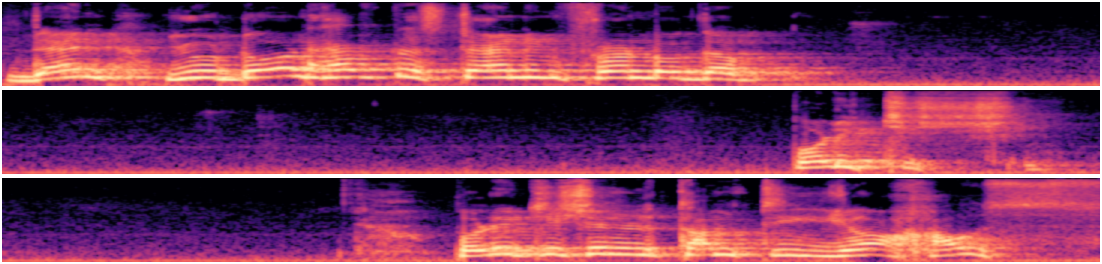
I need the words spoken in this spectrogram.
Then you don't have to stand in front of the politician politician will come to your house.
